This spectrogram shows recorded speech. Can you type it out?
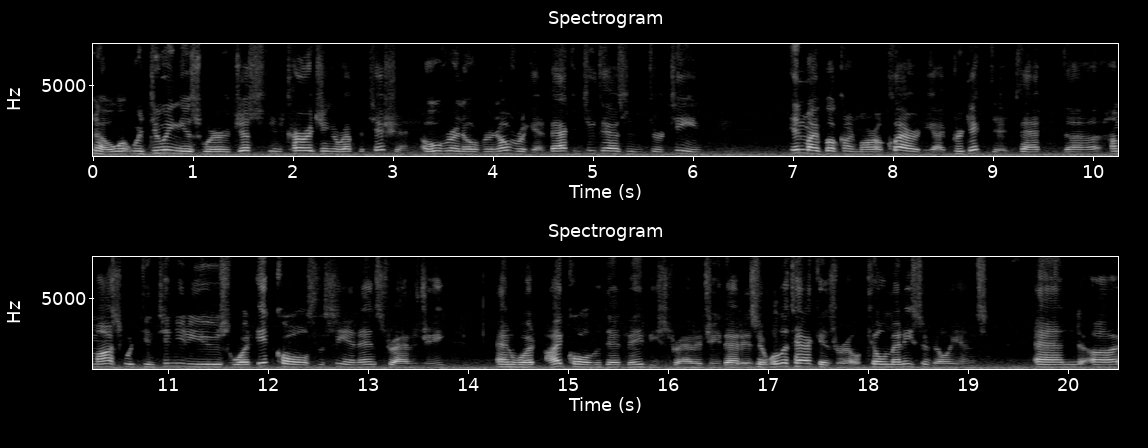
No, what we're doing is we're just encouraging a repetition over and over and over again. Back in 2013, in my book on moral clarity, I predicted that Hamas would continue to use what it calls the CNN strategy and what I call the dead baby strategy. That is, it will attack Israel, kill many civilians, and uh,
